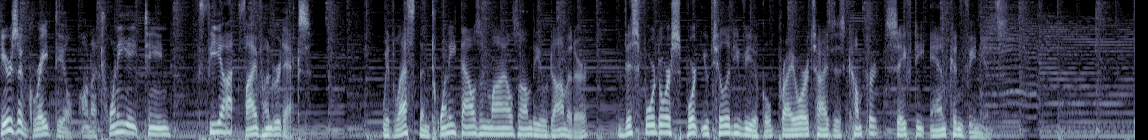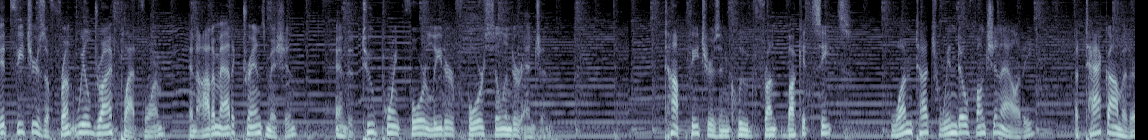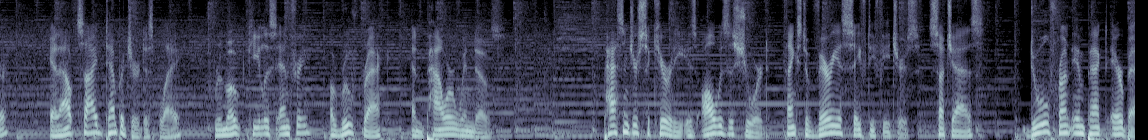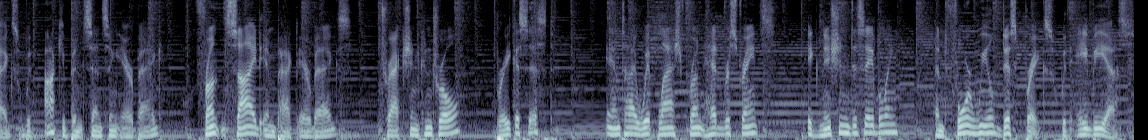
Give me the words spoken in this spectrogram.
Here's a great deal on a 2018 Fiat 500X. With less than 20,000 miles on the odometer, this four-door sport utility vehicle prioritizes comfort, safety, and convenience. It features a front-wheel drive platform, an automatic transmission, and a 2.4-liter four-cylinder engine. Top features include front bucket seats, one-touch window functionality, a tachometer, an outside temperature display, remote keyless entry, a roof rack, and power windows. Passenger security is always assured thanks to various safety features such as dual front impact airbags with occupant sensing airbag, front side impact airbags, traction control, brake assist, anti-whiplash front head restraints, ignition disabling, and four-wheel disc brakes with ABS.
